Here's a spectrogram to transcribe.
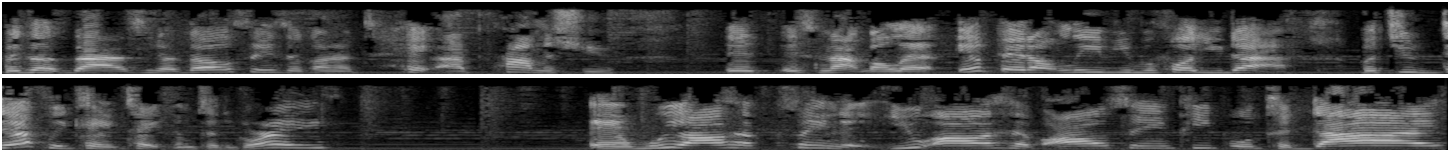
Because guys, you know, those things are gonna take, I promise you, it, it's not gonna let, if they don't leave you before you die, but you definitely can't take them to the grave. And we all have seen it. You all have all seen people to die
